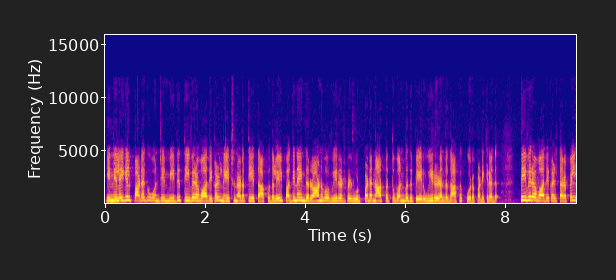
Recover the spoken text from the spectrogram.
இந்நிலையில் படகு ஒன்றின் மீது தீவிரவாதிகள் நேற்று நடத்திய தாக்குதலில் பதினைந்து ராணுவ வீரர்கள் உட்பட நாற்பத்தி ஒன்பது பேர் உயிரிழந்ததாக கூறப்படுகிறது. தீவிரவாதிகள் தரப்பில்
